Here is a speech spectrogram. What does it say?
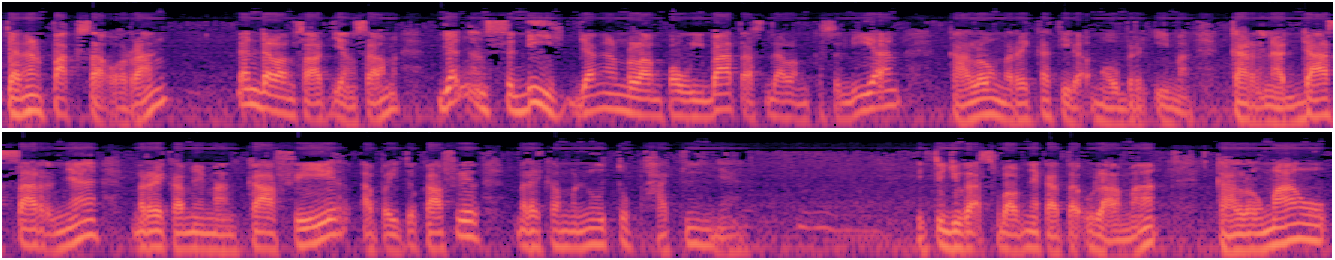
Jangan paksa orang dan dalam saat yang sama jangan sedih, jangan melampaui batas dalam kesedihan kalau mereka tidak mau beriman. Karena dasarnya mereka memang kafir, apa itu kafir? Mereka menutup hatinya. Itu juga sebabnya kata ulama, kalau mau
